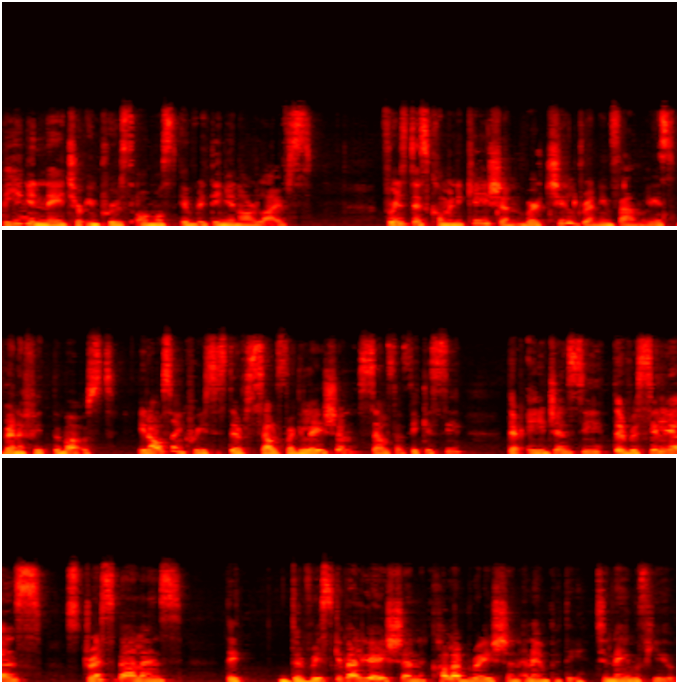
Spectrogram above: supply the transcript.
Being in nature improves almost everything in our lives. For instance, communication, where children in families benefit the most. It also increases their self-regulation, self-efficacy, their agency, their resilience, stress balance, the, the risk evaluation, collaboration, and empathy, to name a few.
